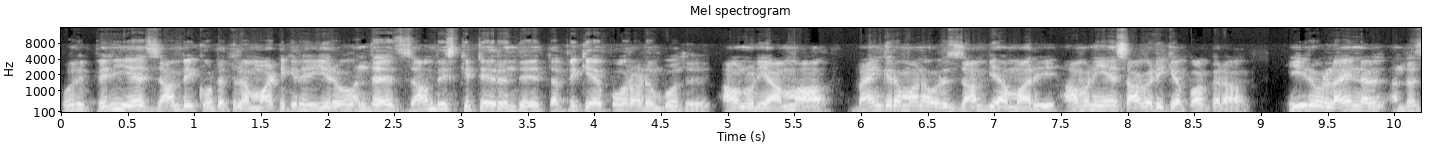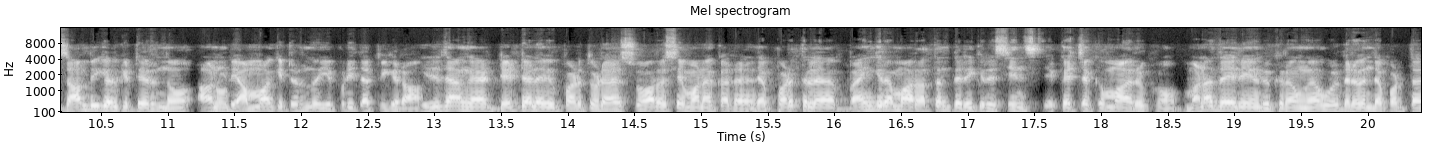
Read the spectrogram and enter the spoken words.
ஒரு பெரிய ஜாம்பி கூட்டத்துல மாட்டிக்கிற ஹீரோ அந்த ஜாம்பிஸ் கிட்ட இருந்து தப்பிக்க போராடும் போது அவனுடைய அம்மா பயங்கரமான ஒரு ஜாம்பியா மாறி அவனையே சாகடிக்க பாக்குறா ஹீரோ லைனல் அந்த ஜாம்பிகள் கிட்ட இருந்தும் அவனுடைய அம்மா கிட்ட இருந்தும் எப்படி தப்பிக்கிறான்? இதுதாங்க டெட் அலைவ் படத்தோட சுவாரஸ்யமான கதை. இந்த படத்துல பயங்கரமா ரத்தம் தெரிக்கிற சீன்ஸ் எக்கச்சக்கமா இருக்கும். மனதைரியம் இருக்கிறவங்க ஒரு தடவை இந்த படத்தை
